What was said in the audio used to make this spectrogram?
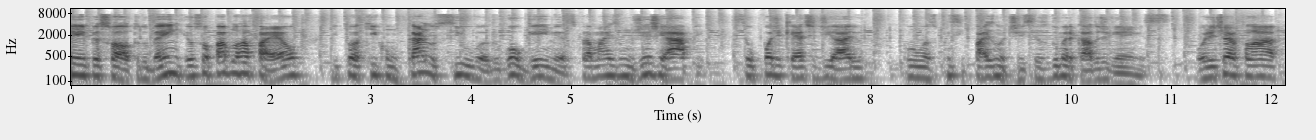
aí pessoal, tudo bem? Eu sou Pablo Rafael e estou aqui com Carlos Silva do Go Gamers para mais um GGAP, seu podcast diário com as principais notícias do mercado de games. Hoje a gente vai falar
